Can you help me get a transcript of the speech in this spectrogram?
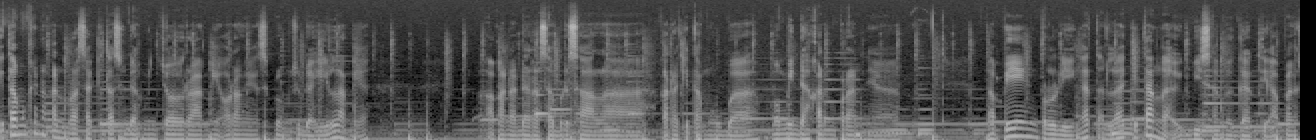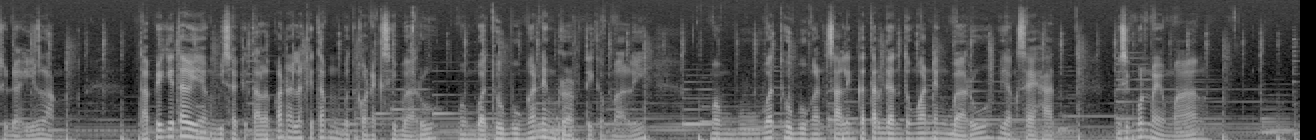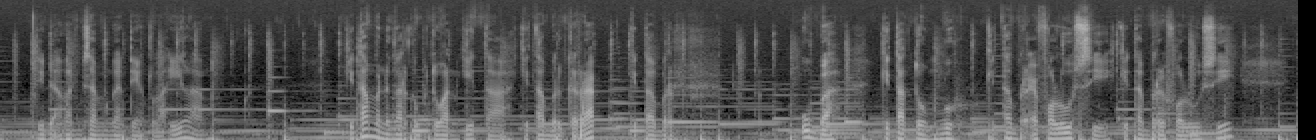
kita mungkin akan merasa kita sudah mencorangi orang yang sebelum sudah hilang ya. Akan ada rasa bersalah karena kita mengubah memindahkan perannya tapi yang perlu diingat adalah kita nggak bisa ngeganti apa yang sudah hilang. Tapi kita yang bisa kita lakukan adalah kita membuat koneksi baru membuat hubungan yang berarti kembali membuat hubungan saling ketergantungan yang baru yang sehat. Meskipun memang tidak akan bisa mengganti yang telah hilang. Kita mendengar kebutuhan kita, kita bergerak, kita berubah, kita tumbuh, kita berevolusi, kita berevolusi,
